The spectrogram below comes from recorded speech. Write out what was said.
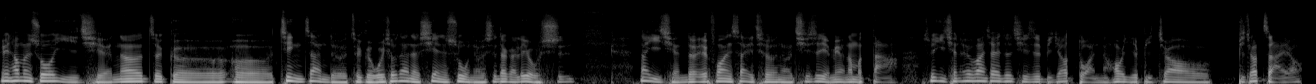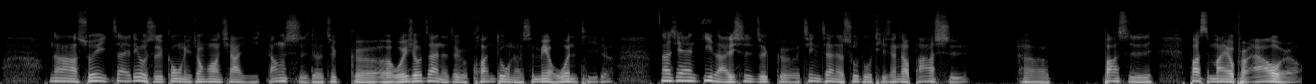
因为他们说以前呢这个呃进站的这个维修站的限速呢是大概六十。那以前的 F1 赛车呢，其实也没有那么大，所以以前的 F1 赛车其实比较短，然后也比较比较窄哦。那所以在六十公里状况下，以当时的这个呃维修站的这个宽度呢是没有问题的。那现在一来是这个进站的速度提升到八十，呃，八十八十 mile per hour。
